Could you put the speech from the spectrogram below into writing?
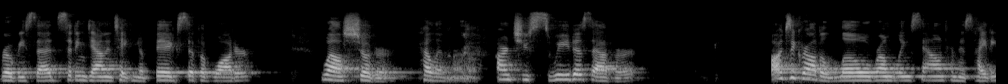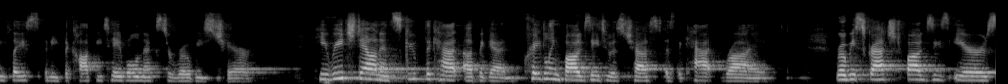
Roby said, sitting down and taking a big sip of water. Well, sugar, Helen murmured. Aren't you sweet as ever? Bogsy growled a low, rumbling sound from his hiding place beneath the coffee table next to Roby's chair. He reached down and scooped the cat up again, cradling Bogsy to his chest as the cat writhed. Roby scratched Bogsy's ears,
